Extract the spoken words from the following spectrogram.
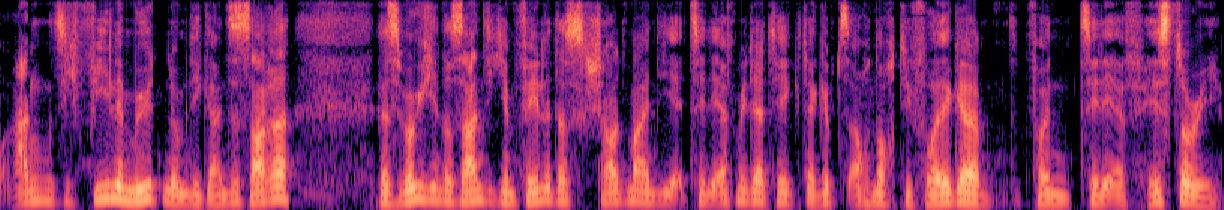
ranken sich viele Mythen um die ganze Sache. Das ist wirklich interessant. Ich empfehle das. Schaut mal in die CDF-Mediathek. Da gibt es auch noch die Folge von CDF History.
